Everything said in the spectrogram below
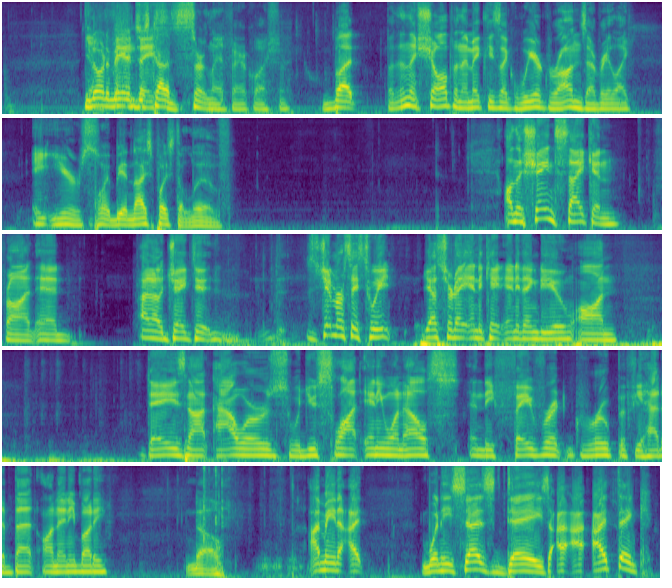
You know what I mean? Just kind of, certainly a fair question. but But then they show up and they make these like weird runs every like eight years. boy, it'd be a nice place to live. On the Shane Steichen front, and I don't know, Jake, does Jim Irsay's tweet yesterday indicate anything to you on days, not hours? Would you slot anyone else in the favorite group if you had to bet on anybody? No, I mean, I when he says days, I I, I think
